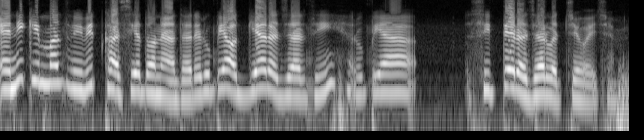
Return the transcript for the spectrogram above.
એની કિંમત વિવિધ ખાસિયતોને આધારે રૂપિયા અગિયાર હજારથી રૂપિયા સિત્તેર હજાર વચ્ચે હોય છે.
